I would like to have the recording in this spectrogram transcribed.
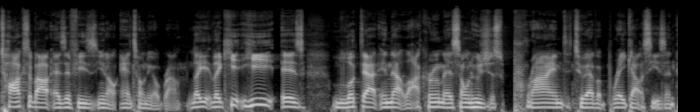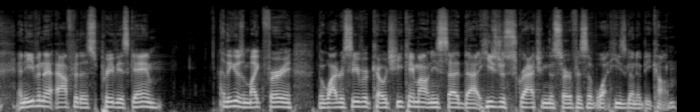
talks about as if he's you know Antonio Brown. Like like he he is looked at in that locker room as someone who's just primed to have a breakout season. And even after this previous game, I think it was Mike Furrey, the wide receiver coach. He came out and he said that he's just scratching the surface of what he's going to become.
